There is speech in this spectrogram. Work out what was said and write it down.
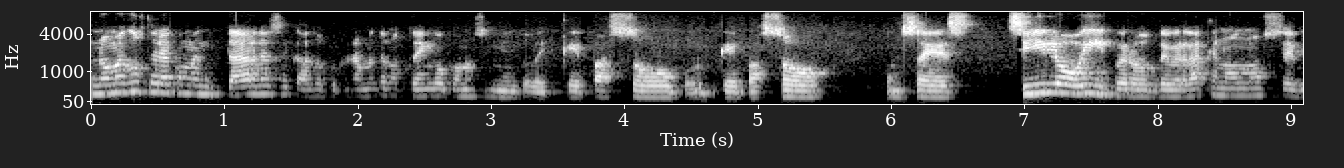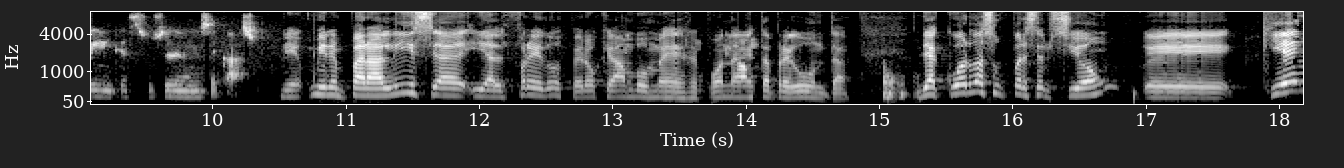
no me gustaría comentar de ese caso porque realmente no tengo conocimiento de qué pasó, por qué pasó. Entonces, Sí lo oí, pero de verdad que no, no sé bien qué sucedió en ese caso. Bien, miren, para Alicia y Alfredo, espero que ambos me respondan esta pregunta. De acuerdo a su percepción, eh, ¿quién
